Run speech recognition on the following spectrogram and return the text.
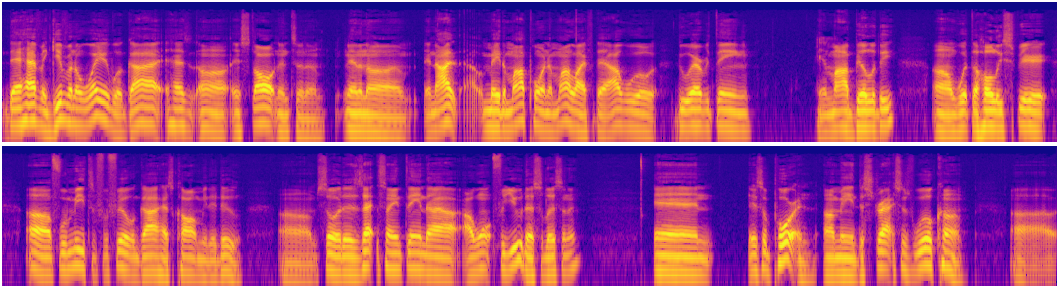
they haven't given away what God has uh, installed into them. And uh, and I made it my point in my life that I will do everything in my ability um, with the Holy Spirit uh, for me to fulfill what God has called me to do. Um, so the that same thing that I, I, want for you that's listening, and it's important. I mean, distractions will come, uh,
